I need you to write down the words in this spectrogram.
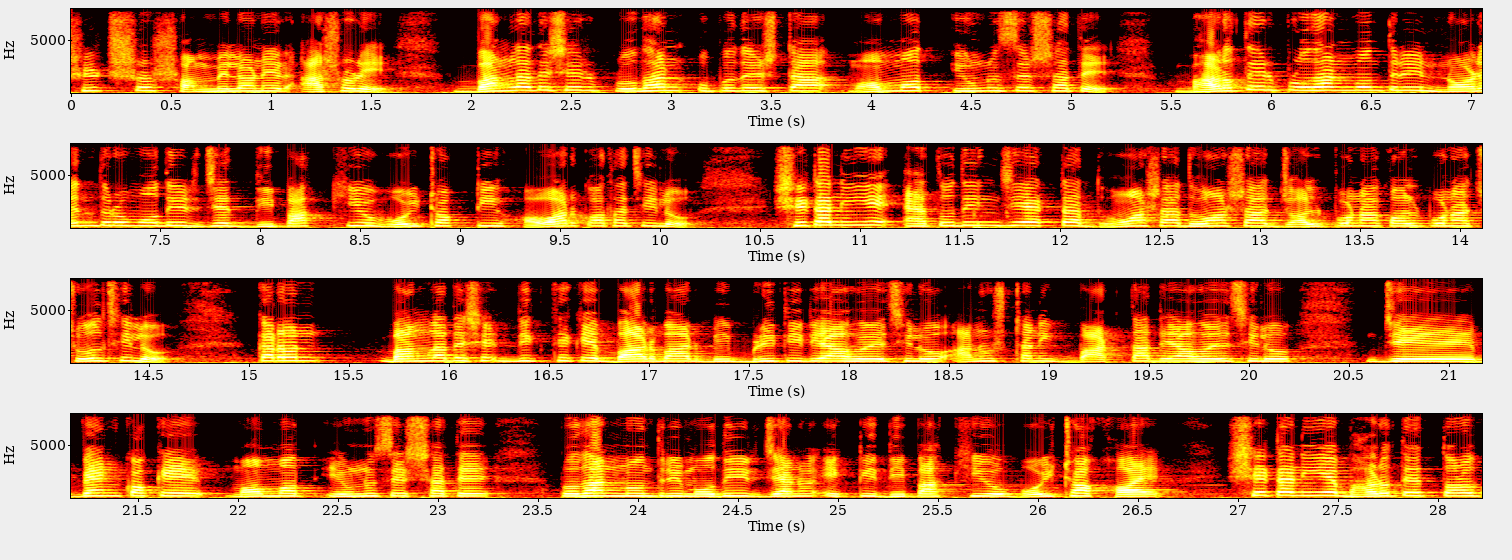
শীর্ষ সম্মেলনের আসরে বাংলাদেশের প্রধান উপদেষ্টা মোহাম্মদ ইউনুসের সাথে ভারতের প্রধানমন্ত্রী নরেন্দ্র মোদীর যে দ্বিপাক্ষীয় বৈঠকটি হওয়ার কথা ছিল, সেটা নিয়ে এতদিন যে একটা ধোঁয়াশা ধোঁয়াশা জল্পনা কল্পনা চলছিল, কারণ বাংলাদেশের দিক থেকে বারবার বিবৃতি দেওয়া হয়েছিল, আনুষ্ঠানিক বার্তা দেওয়া হয়েছিল যে ব্যাংককে মোহাম্মদ ইউনুসের সাথে প্রধানমন্ত্রী মোদীর যেন একটি দ্বিপাক্ষীয় বৈঠক হয়, সেটা নিয়ে ভারতের তরফ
